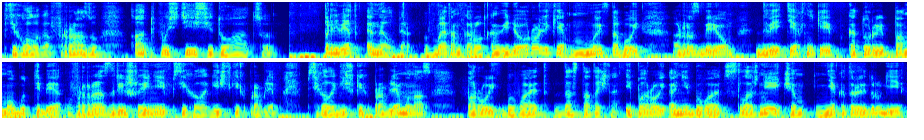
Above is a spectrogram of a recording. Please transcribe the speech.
психолога фразу «отпусти ситуацию». Привет, НЛПер! В этом коротком видеоролике мы с тобой разберем две техники, которые помогут тебе в разрешении психологических проблем. Психологических проблем у нас порой бывает достаточно, и порой они бывают сложнее, чем некоторые другие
